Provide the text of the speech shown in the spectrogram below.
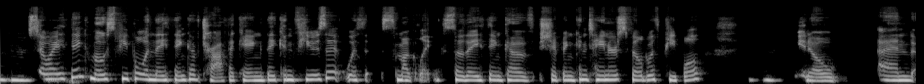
mm-hmm. So I think most people, when they think of trafficking, they confuse it with smuggling. So they think of shipping containers filled with people, mm-hmm. you know, and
